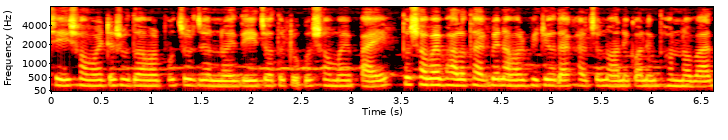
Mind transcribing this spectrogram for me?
সেই সময়টা শুধু আমার প্রচুর জন্যই দিই, যতটুকু সময় পাই। তো সবাই ভালো থাকবেন। আমার ভিডিও দেখার জন্য অনেক অনেক ধন্যবাদ।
